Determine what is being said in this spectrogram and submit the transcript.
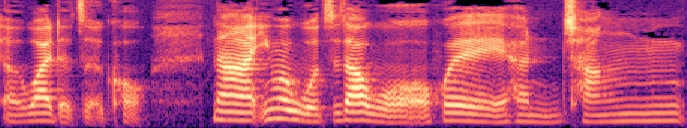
额外的折扣。那因为我知道我会很常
